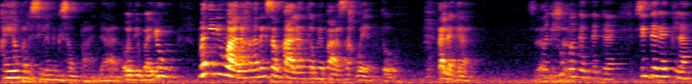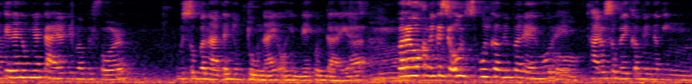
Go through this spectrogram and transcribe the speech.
kaya pala sila nagsampalan. O di ba, yung maniniwala ka na nagsampalan kami para sa kwento. Talaga. Pwede ko pong dagdagan. Si Direk lang, tinanong niya tayo, di ba, before, gusto ba natin yung tunay o hindi, kung daya. Pareho kami kasi old school kami pareho eh. Halos sabay kami naging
